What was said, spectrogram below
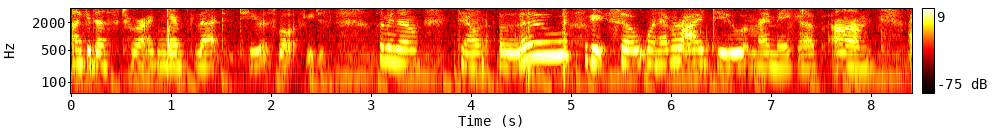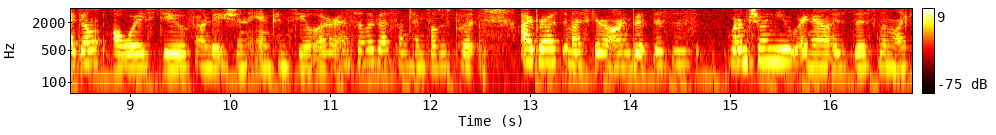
like a desk tour i can give that to you as well if you just let me know down below. Okay so whenever i do my makeup um i don't always do foundation and concealer and stuff like that. Sometimes i'll just put eyebrows and mascara on but this is what i'm showing you right now is this when like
